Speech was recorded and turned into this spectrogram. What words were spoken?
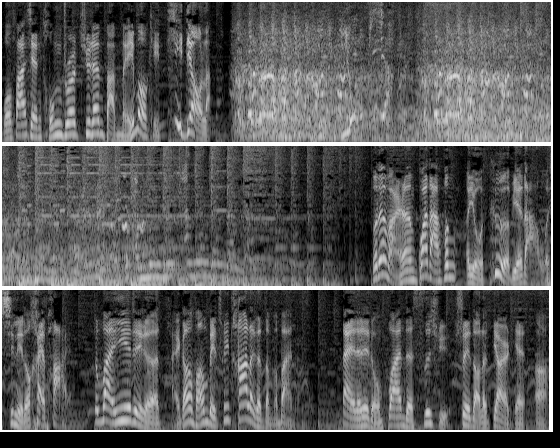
我发现同桌居然把眉毛给剃掉了，牛逼呀！昨天晚上刮大风，哎呦，特别大，我心里都害怕呀。这万一这个彩钢房被吹塌了，可怎么办呢？带着这种不安的思绪睡到了第二天啊。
